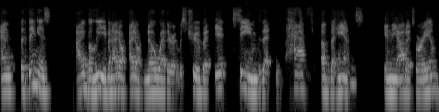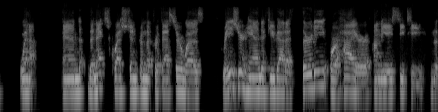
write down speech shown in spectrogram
And the thing is, I believe, and I don't I don't know whether it was true, but it seemed that half of the hands in the auditorium went up. And the next question from the professor was raise your hand if you got a 30 or higher on the ACT. And the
